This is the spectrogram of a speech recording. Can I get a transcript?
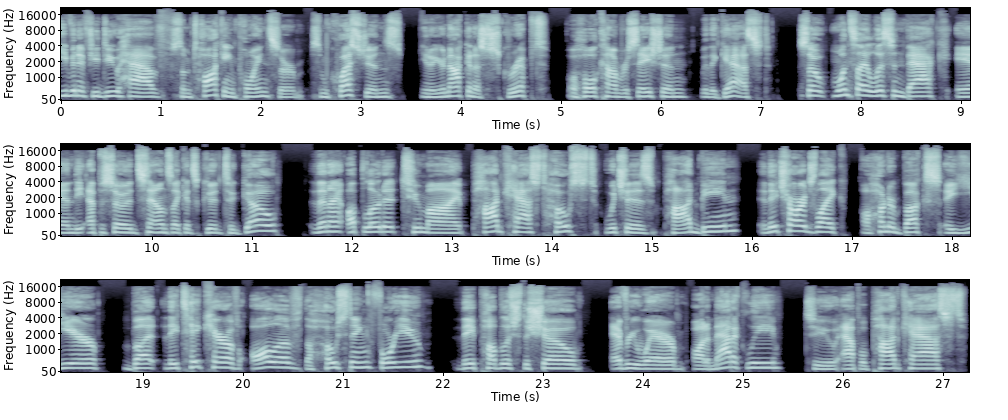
Even if you do have some talking points or some questions, you know, you're not going to script a whole conversation with a guest. So once I listen back and the episode sounds like it's good to go, then I upload it to my podcast host, which is Podbean. They charge like a hundred bucks a year, but they take care of all of the hosting for you. They publish the show everywhere automatically to Apple Podcast,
